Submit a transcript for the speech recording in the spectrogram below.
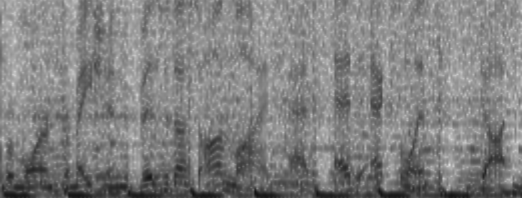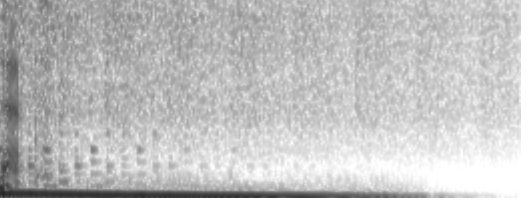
For more information, visit us online at edexcellence.net.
